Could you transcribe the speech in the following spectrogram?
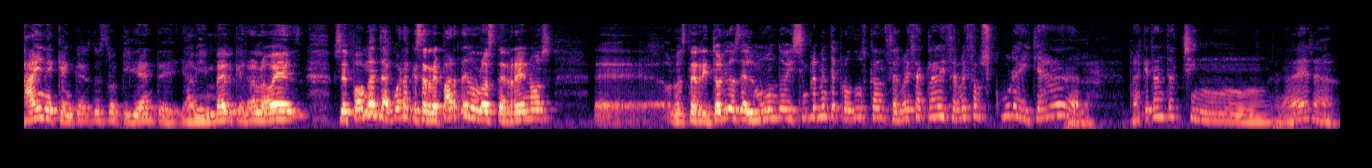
Heineken, que es nuestro cliente, y Avinbev, que no lo es, se pongan de acuerdo que se reparten los terrenos, eh, o los territorios del mundo y simplemente produzcan cerveza clara y cerveza oscura y ya. ¿Para qué tanta chingadera?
